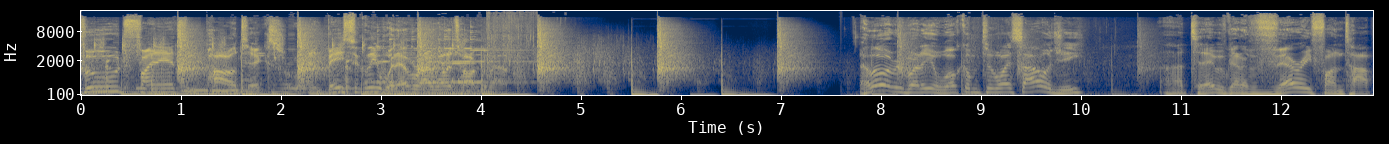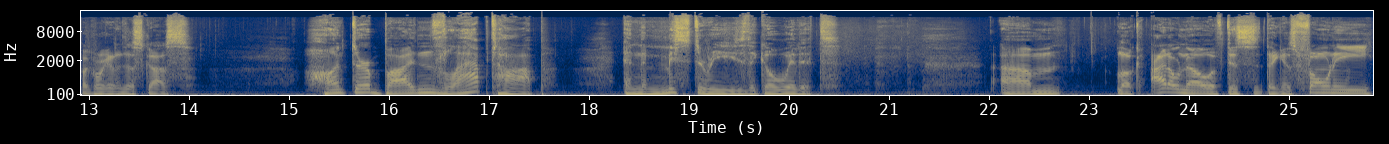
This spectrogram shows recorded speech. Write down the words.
Food, finance, and politics, and basically whatever I want to talk about. Hello, everybody, and welcome to Wiseology. Uh, today we've got a very fun topic we're going to discuss Hunter Biden's laptop and the mysteries that go with it. Um, look, I don't know if this thing is phony,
